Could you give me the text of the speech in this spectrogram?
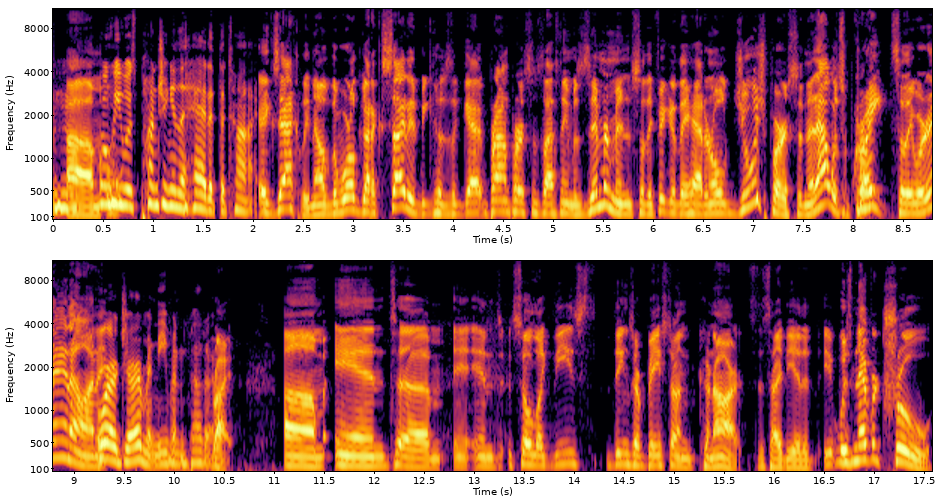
Um, Who he was punching in the head at the time. Exactly. Now the world got excited because the guy, brown person's last name was Zimmerman, so they figured they had an old Jewish person, and that was great. So they were in on it. or a German, even better. Right. Um, and um, and so like these things are based on canards. This idea that it was never true.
